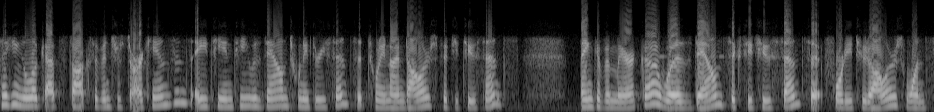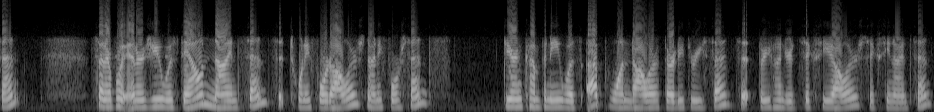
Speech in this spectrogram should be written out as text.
Taking a look at stocks of interest to Arkansans, AT&T was down 23 cents at $29.52. Bank of America was down 62 cents at $42.01. CenterPoint Energy was down 9 cents at $24.94. Deere & Company was up $1.33 at $360.69.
